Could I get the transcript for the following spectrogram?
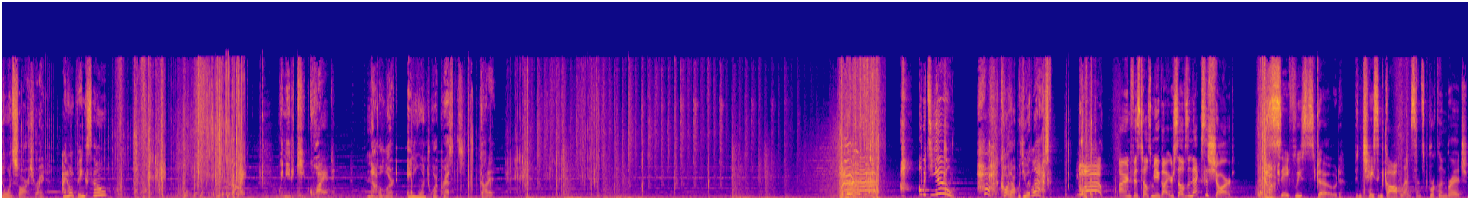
No one saw us, right? I don't think so. We need to keep quiet. Not alert anyone to our presence. Got it. It's you! Ha! Caught up with you at last. Whoa! Iron Fist tells me you got yourselves a Nexus shard. Safely stowed. Been chasing goblins since Brooklyn Bridge.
